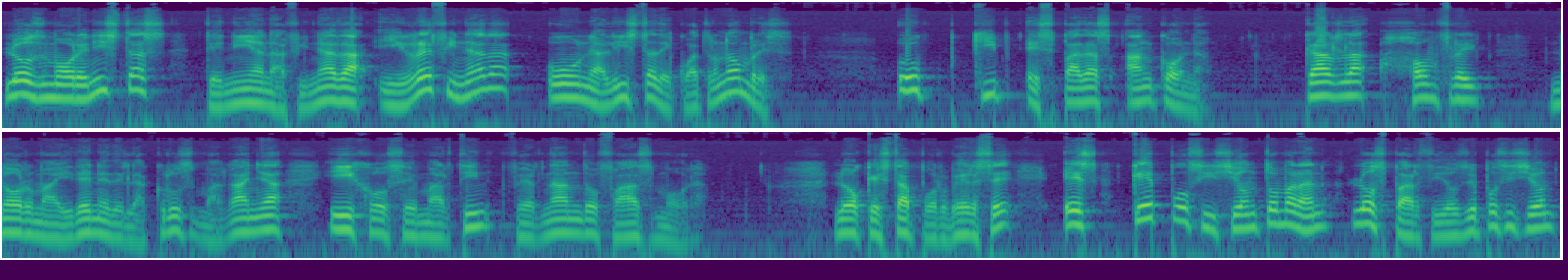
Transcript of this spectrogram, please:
los morenistas tenían afinada y refinada una lista de cuatro nombres. Upkeep Espadas Ancona, Carla Humphrey, Norma Irene de la Cruz Magaña y José Martín Fernando Faz Mora. Lo que está por verse es qué posición tomarán los partidos de oposición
